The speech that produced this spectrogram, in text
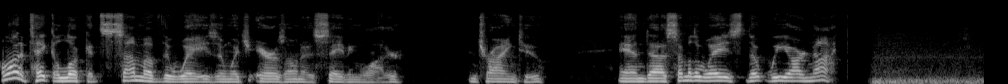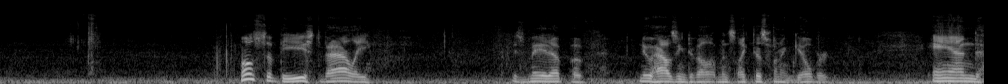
I want to take a look at some of the ways in which Arizona is saving water and trying to, and uh, some of the ways that we are not. Most of the East Valley is made up of new housing developments like this one in Gilbert, and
